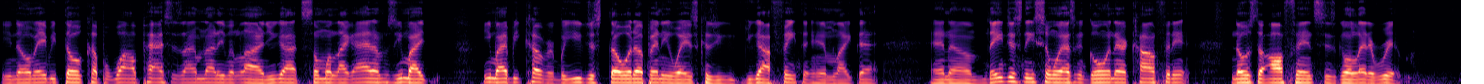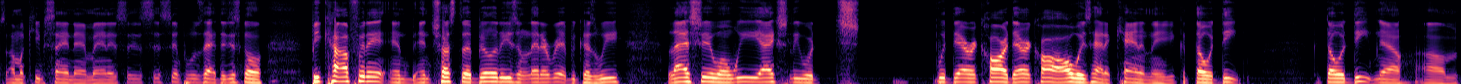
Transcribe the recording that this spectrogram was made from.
You know, maybe throw a couple wild passes. I'm not even lying. You got someone like Adams, you might he might be covered, but you just throw it up anyways because you you got faith in him like that. And um, they just need someone that's gonna go in there confident knows the offense is gonna let it rip. So I'm gonna keep saying that, man. It's it's as simple as that. They're just gonna be confident and, and trust the abilities and let it rip. Because we last year when we actually were with Derek Carr, Derek Carr always had a cannon and he could throw it deep. Could throw it deep now. Um,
